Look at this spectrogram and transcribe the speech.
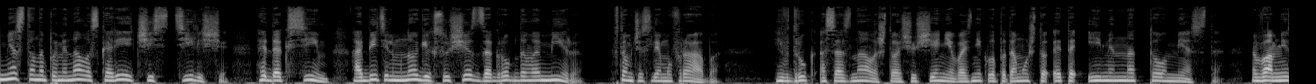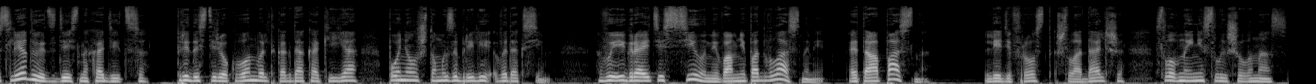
место напоминало скорее чистилище, Эдаксим, обитель многих существ загробного мира, в том числе Муфрааба — и вдруг осознала, что ощущение возникло потому, что это именно то место. «Вам не следует здесь находиться», — предостерег Вонвальд, когда, как и я, понял, что мы забрели в Эдоксим. «Вы играете с силами, вам не подвластными. Это опасно». Леди Фрост шла дальше, словно и не слышала нас.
